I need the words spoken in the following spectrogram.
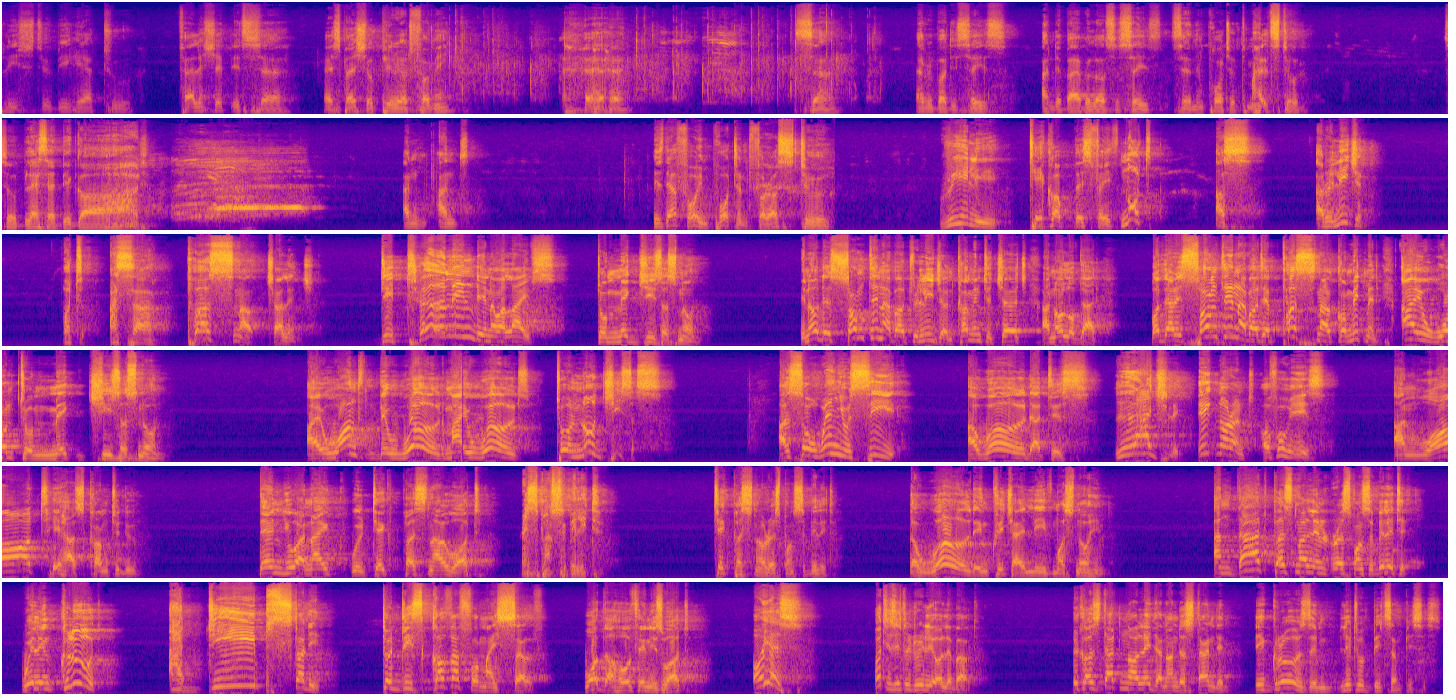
Pleased to be here to fellowship. It's uh, a special period for me. so, everybody says, and the Bible also says, it's an important milestone. So, blessed be God. And, and it's therefore important for us to really take up this faith, not as a religion, but as a personal challenge, determined in our lives to make Jesus known. You know, there's something about religion, coming to church and all of that. But there is something about a personal commitment. I want to make Jesus known. I want the world, my world, to know Jesus. And so when you see a world that is largely ignorant of who he is and what he has come to do, then you and I will take personal what? Responsibility. Take personal responsibility. The world in which I live must know him. And that personal responsibility will include a deep study to discover for myself what the whole thing is what? Oh, yes. What is it really all about? Because that knowledge and understanding, it grows in little bits and pieces.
